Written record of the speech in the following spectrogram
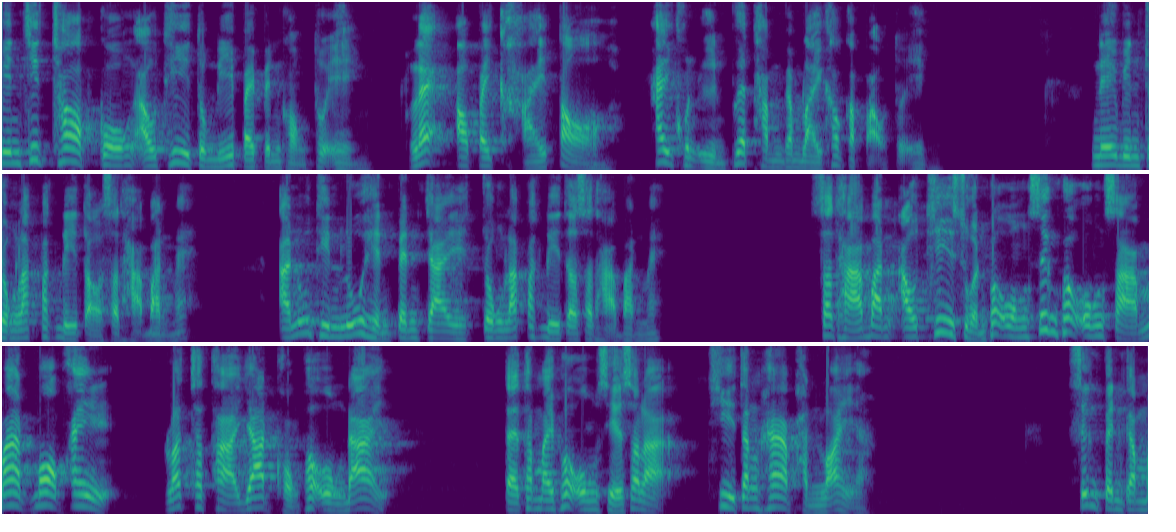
วินชิดชอบโกงเอาที่ตรงนี้ไปเป็นของตัวเอง และเอาไปขายต่อให้คนอื่นเพื่อทำกำไรเข้ากระเป๋าตัวเอง เนวินจงรักภักดีต่อสถาบันไหมอนุทินรู้เห็นเป็นใจจงรักภักดีต่อสถาบันไหมสถาบันเอาที่ส่วนพระองค์ ซึ่งพระองค์สามารถมอบให้รัชทายาทของพระองค์ได้ แต่ทำไมพระองค์เสียสละที่ตั้งห้าพันไร่อะ ซึ่งเป็นกรรม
